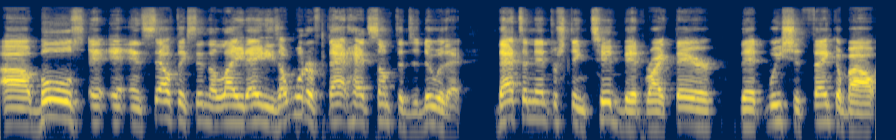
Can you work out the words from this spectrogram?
uh, Bulls and Celtics in the late 80s. I wonder if that had something to do with that. That's an interesting tidbit right there that we should think about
